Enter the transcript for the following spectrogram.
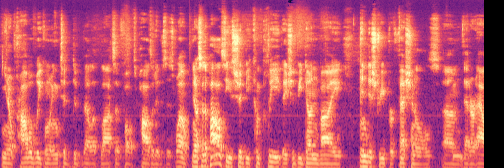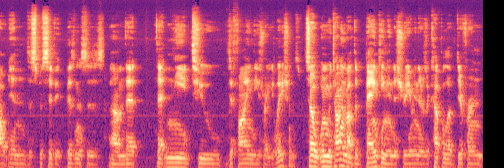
you know, probably going to develop lots of false positives as well. You know, so the policies should be complete. They should be done by industry professionals um, that are out in the specific businesses um, that that need to define these regulations. So when we're talking about the banking industry, I mean, there's a couple of different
